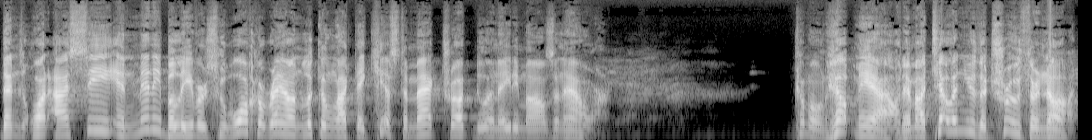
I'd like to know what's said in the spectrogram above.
than what I see in many believers who walk around looking like they kissed a Mack truck doing 80 miles an hour. Come on, help me out. Am I telling you the truth or not?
